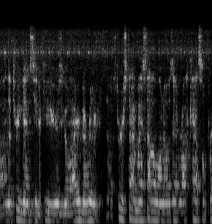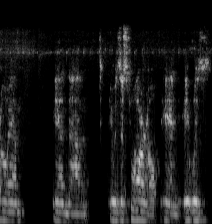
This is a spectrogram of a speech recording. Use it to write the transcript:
on the three gun scene a few years ago. I remember the first time I saw one, I was at Rock Castle Pro Am, and um, it was a Swaro, and it was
